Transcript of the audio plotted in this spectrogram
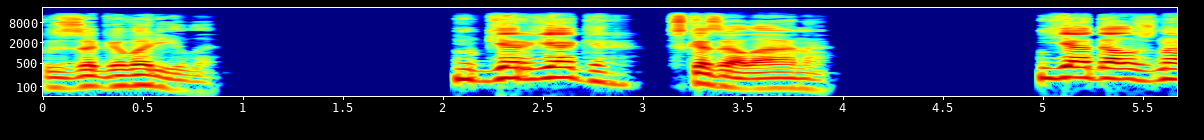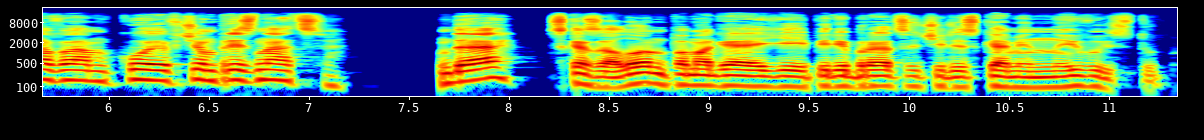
заговорила. «Герьягер», — сказала она, — «я должна вам кое в чем признаться». «Да?» — сказал он, помогая ей перебраться через каменный выступ.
